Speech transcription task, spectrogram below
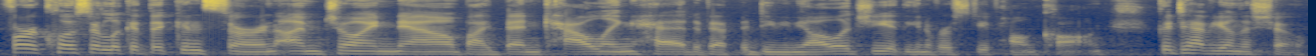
For a closer look at the concern, I'm joined now by Ben Cowling, head of epidemiology at the University of Hong Kong. Good to have you on the show.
